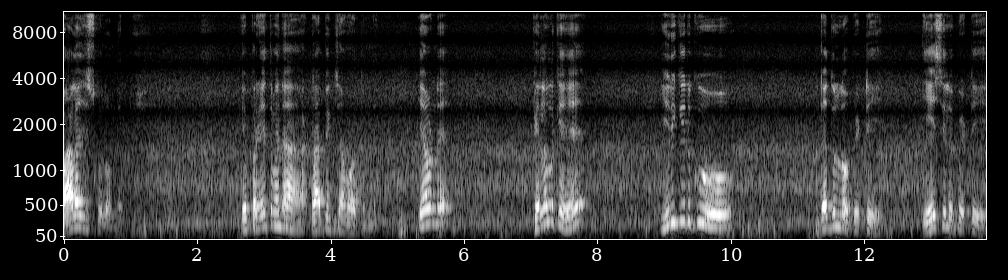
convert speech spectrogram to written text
బాలాజీ స్కూల్ ఉంది. విపరీతమైన ట్రాఫిక్ జామ్ అవుతుంది. ఏమండి? పిల్లలకి ఇరుకిరుకు గదుల్లో పెట్టి ఏసీలో పెట్టి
